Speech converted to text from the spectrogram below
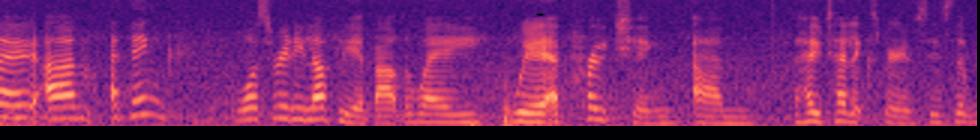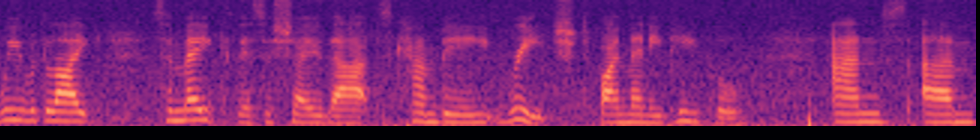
So um, I think what's really lovely about the way we're approaching um, the hotel experience is that we would like to make this a show that can be reached by many people. And um,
